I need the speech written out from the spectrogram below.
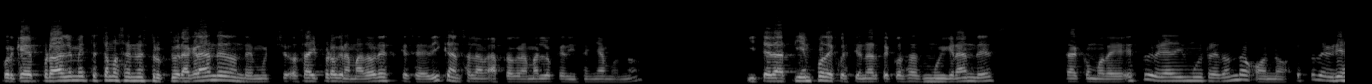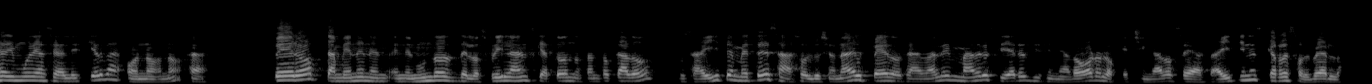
porque probablemente estamos en una estructura grande donde muchos, o sea, hay programadores que se dedican solo a programar lo que diseñamos, ¿no? Y te da tiempo de cuestionarte cosas muy grandes o sea, como de, ¿esto debería de ir muy redondo o no? ¿Esto debería de ir muy hacia la izquierda o no? ¿No? O sea, pero también en el, en el mundo de los freelance que a todos nos han tocado, pues ahí te metes a solucionar el pedo. O sea, vale madres que ya eres diseñador o lo que chingado seas. Ahí tienes que resolverlo.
